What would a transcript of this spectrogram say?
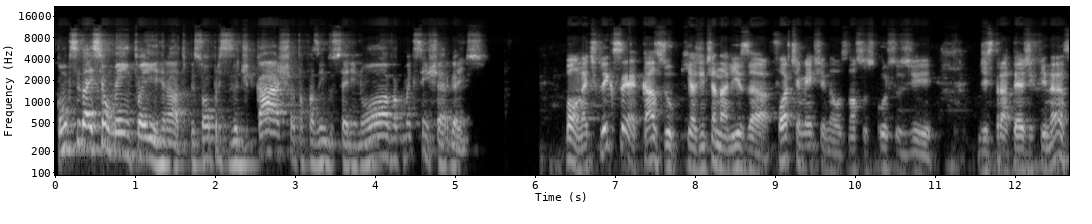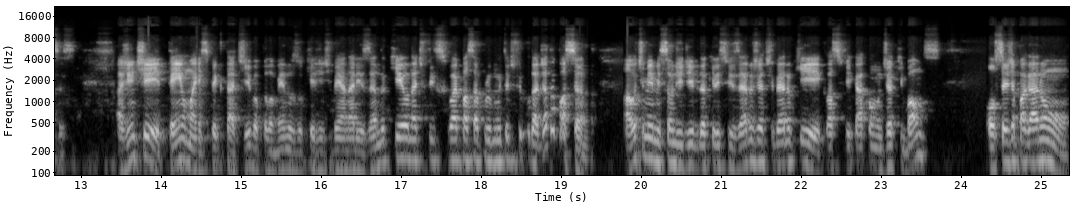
como que se dá esse aumento aí, Renato? O pessoal precisa de caixa, está fazendo série nova, como é que você enxerga isso? Bom, Netflix é caso que a gente analisa fortemente nos nossos cursos de, de estratégia e finanças, a gente tem uma expectativa, pelo menos o que a gente vem analisando, que o Netflix vai passar por muita dificuldade. Já está passando. A última emissão de dívida que eles fizeram já tiveram que classificar como junk bonds, ou seja, pagaram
